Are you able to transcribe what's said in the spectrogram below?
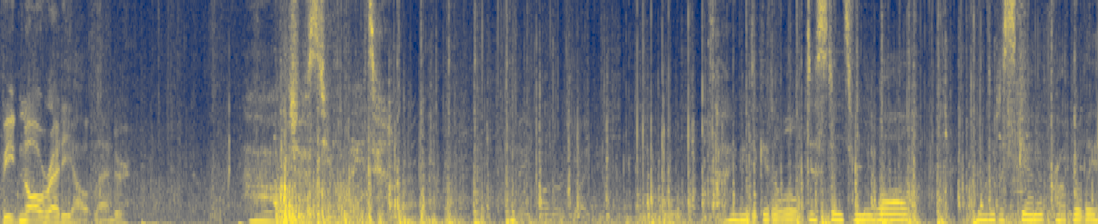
Beaten already, Outlander. Oh, just you wait. I need to get a little distance from the wall in order to scan it properly.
